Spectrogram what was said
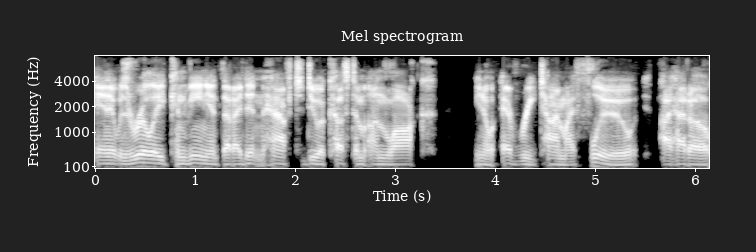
and it was really convenient that I didn't have to do a custom unlock you know every time I flew I had a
